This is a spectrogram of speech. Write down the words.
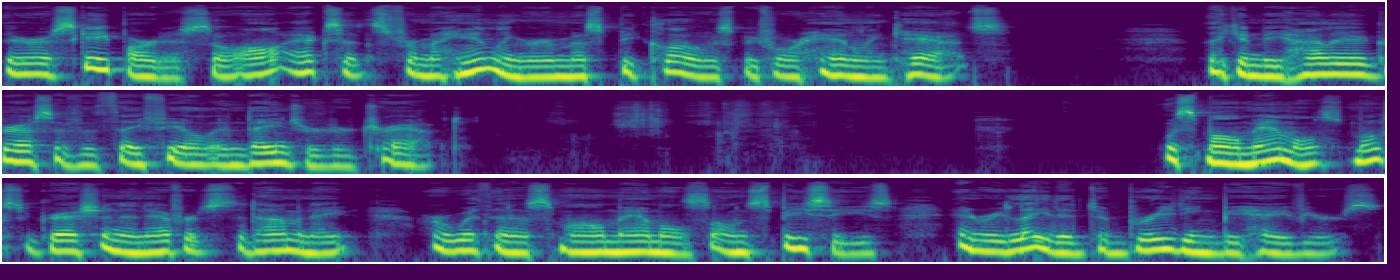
They're escape artists, so all exits from a handling room must be closed before handling cats. They can be highly aggressive if they feel endangered or trapped. With small mammals, most aggression and efforts to dominate are within a small mammal's own species and related to breeding behaviors.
